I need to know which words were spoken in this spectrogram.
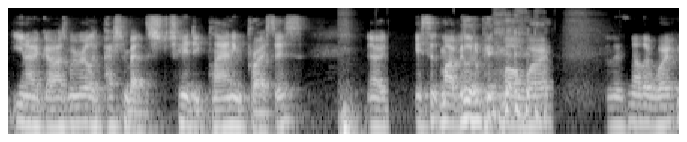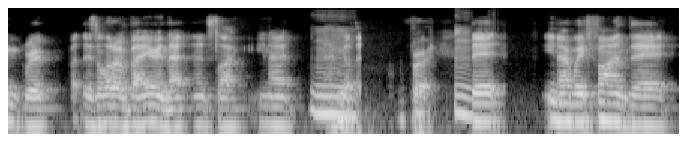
you know, guys, we're really passionate about the strategic planning process. You know, yes, it might be a little bit more work. and there's another working group, but there's a lot of value in that. And it's like, you know, mm. I haven't got the for it. Mm. you know, we find that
